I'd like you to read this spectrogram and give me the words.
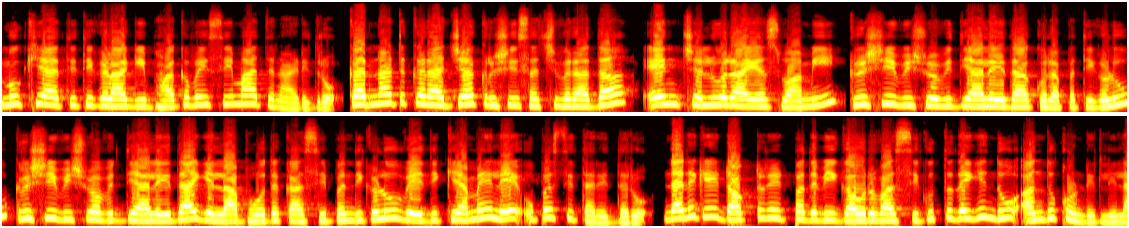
ಮುಖ್ಯ ಅತಿಥಿಗಳಾಗಿ ಭಾಗವಹಿಸಿ ಮಾತನಾಡಿದರು. ಕರ್ನಾಟಕ ರಾಜ್ಯ ಕೃಷಿ ಸಚಿವರಾದ ಎನ್ ಚೆಲುವರಾಯಸ್ವಾಮಿ, ಕೃಷಿ ವಿಶ್ವವಿದ್ಯಾಲಯದ ಕುಲಪತಿಗಳು, ಕೃಷಿ ವಿಶ್ವವಿದ್ಯಾಲಯದ ಎಲ್ಲಾ ಬೋಧಕ ಸಿಬ್ಬಂದಿಗಳು ವೇದಿಕೆಯ ಮೇಲೆ ಉಪಸ್ಥಿತರಿದ್ದರು. ನನಗೆ ಡಾಕ್ಟರೇಟ್ ಪದವಿ ಗೌರವ ಸಿಗುತ್ತದೆ ಎಂದು ಅಂದುಕೊಂಡಿರಲಿಲ್ಲ.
